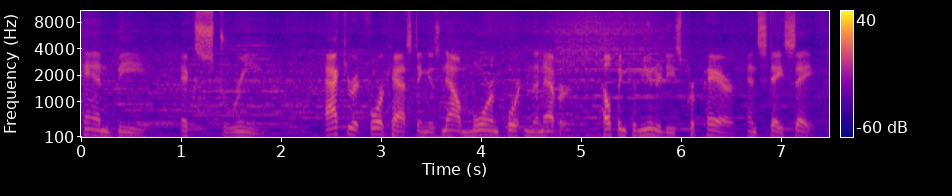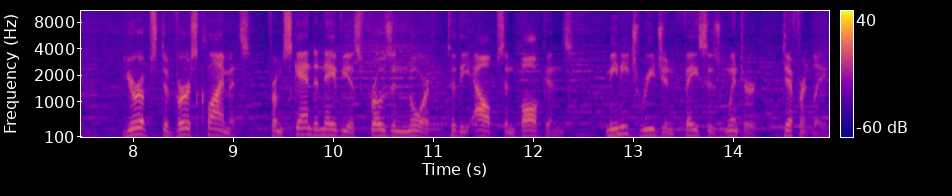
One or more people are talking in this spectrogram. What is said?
can be extreme. Accurate forecasting is now more important than ever, helping communities prepare and stay safe. Europe's diverse climates, from Scandinavia's frozen north to the Alps and Balkans, mean each region faces winter differently.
